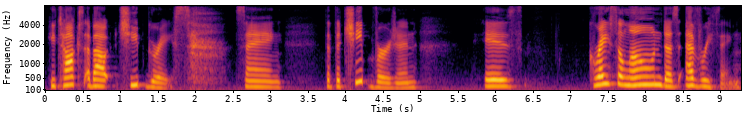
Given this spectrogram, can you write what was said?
He talks about cheap grace, saying that the cheap version is grace alone does everything,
